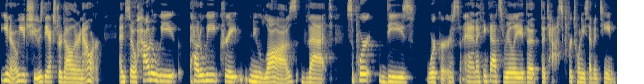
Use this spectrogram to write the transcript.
you know, you choose the extra dollar an hour. And so how do we how do we create new laws that support these workers. And i think that's really the the task for 2017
